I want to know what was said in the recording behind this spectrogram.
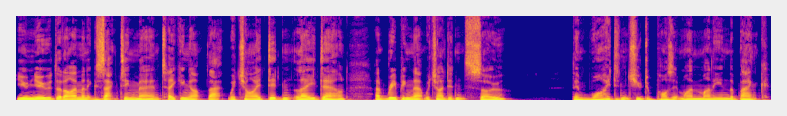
You knew that I am an exacting man, taking up that which I didn't lay down, and reaping that which I didn't sow? Then why didn't you deposit my money in the bank?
